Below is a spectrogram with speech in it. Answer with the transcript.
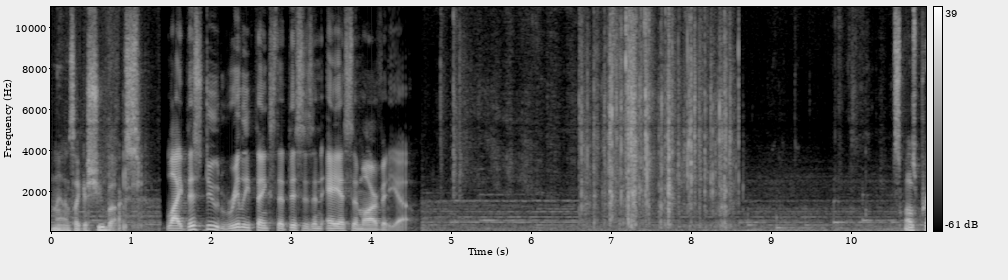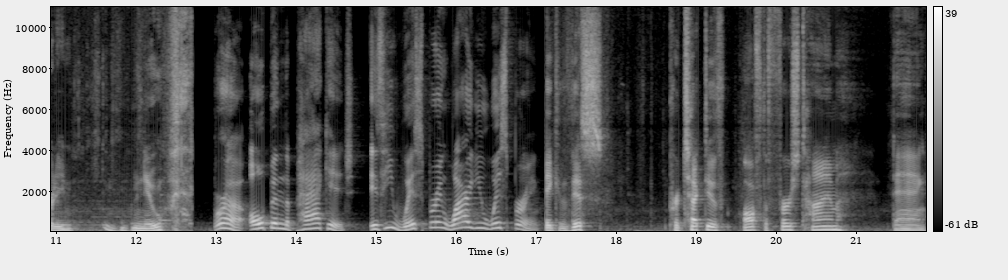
Man, it's like a shoebox. Like, this dude really thinks that this is an ASMR video. smells pretty new. Bruh, open the package. Is he whispering? Why are you whispering? Take this protective off the first time. Dang.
